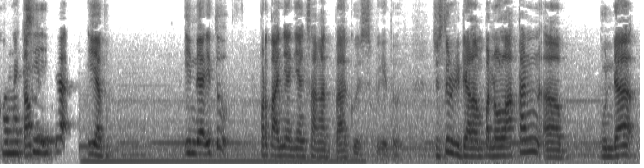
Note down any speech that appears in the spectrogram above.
koneksi. Tapi iya, Indah itu pertanyaan yang sangat bagus begitu. Justru di dalam penolakan uh, Bunda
